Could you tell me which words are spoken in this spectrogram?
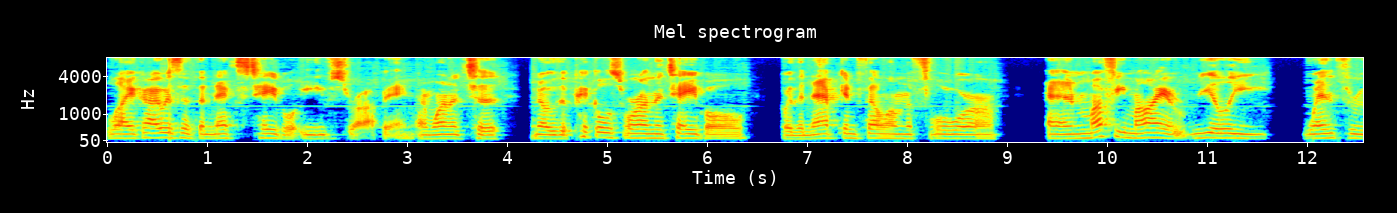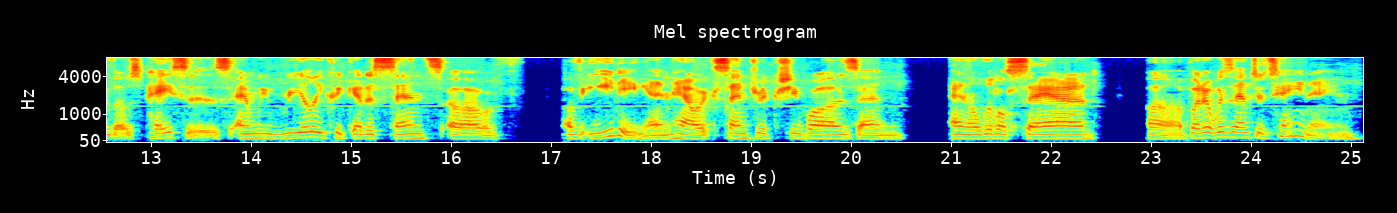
like I was at the next table eavesdropping. I wanted to know the pickles were on the table or the napkin fell on the floor. And Muffie Meyer really went through those paces and we really could get a sense of of Edie and how eccentric she was and and a little sad. Uh, but it was entertaining.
